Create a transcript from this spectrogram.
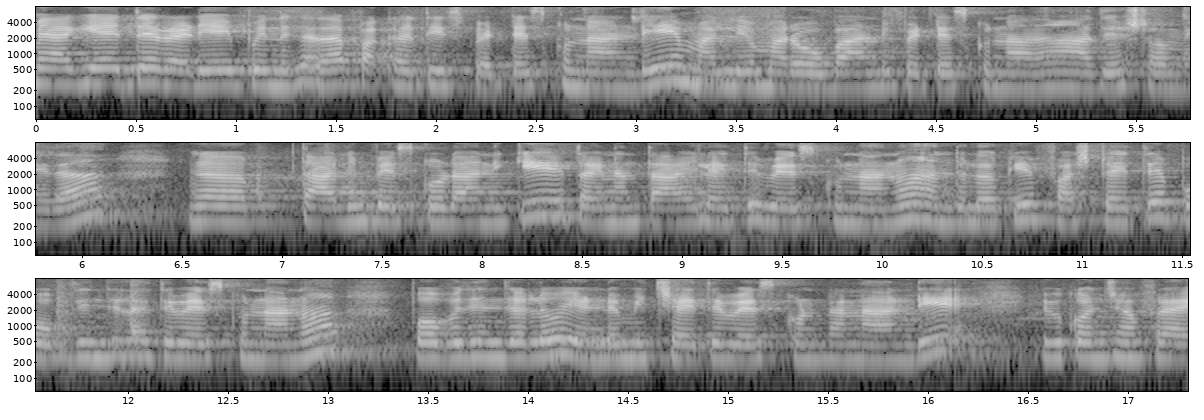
మ్యాగీ అయితే రెడీ అయిపోయింది కదా పక్కన తీసి పెట్టేసుకున్నా అండి. మళ్ళీ మరో బాండి పెట్టేసుకున్నాను అదే స్టవ్ మీద. ఇంకా తాలింపు వేసుకోవడానికి తగినంత ఆయిల్ అయితే వేసుకున్నాను. అందులోకి ఫస్ట్ అయితే పోపు గింజలు అయితే వేసుకున్నాను. పోపు గింజలు ఎండుమిర్చి అయితే వేసుకుంటున్నా అండి. ఇవి కొంచెం ఫ్రై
